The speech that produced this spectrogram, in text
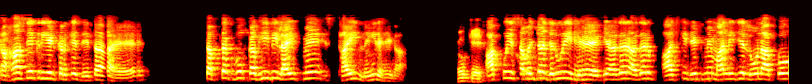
कहाँ से क्रिएट करके देता है तब तक वो कभी भी लाइफ में स्थायी नहीं रहेगा। ओके। आपको ये समझना ज़रूरी है कि अगर अगर आज की डेट में मान लीजिए लोन आपको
